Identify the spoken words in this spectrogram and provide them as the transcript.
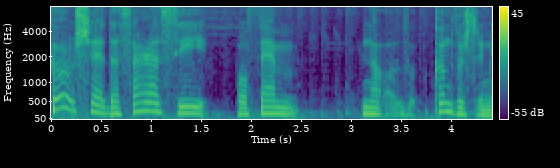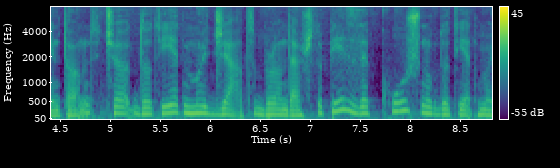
kë sheh Dasara si po them në këndvështrimin tënd që do të jetë më gjatë brenda shtëpisë dhe kush nuk do të jetë më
